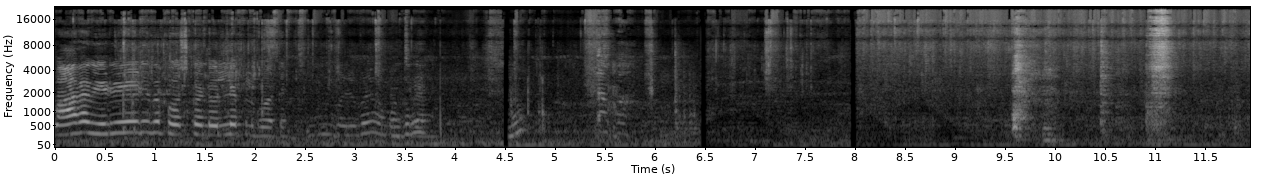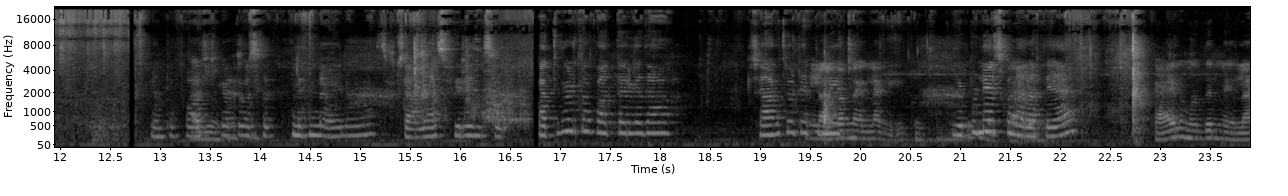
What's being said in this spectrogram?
బాగా వేడివేడిగా పోసుకోండి ఒళ్ళు ఎప్పుడు పోతాయి. ఎంత ఫాస్ట్గా పోసేస్తుంది ఆయన? చాలా ఎక్స్పీరియన్స్ పత్తి పెడితే పోతారు కదా. కొంచెం ఎప్పుడు నేర్చుకున్నారు అత్తయ్య? కాయలు ముద్దుని ఇలా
